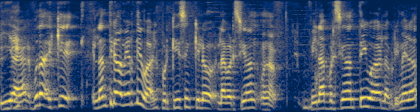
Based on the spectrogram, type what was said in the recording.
y hagan- puta, es que la han tirado mierda igual, porque dicen que lo- la versión. Bueno, vi la versión antigua, la primera,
